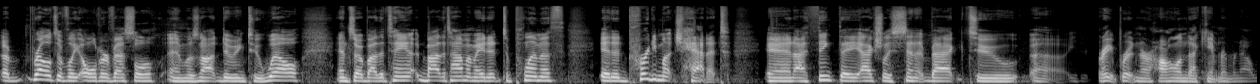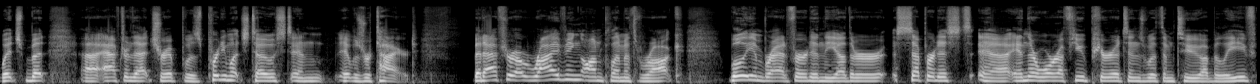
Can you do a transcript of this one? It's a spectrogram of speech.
a relatively older vessel and was not doing too well. And so by the time by the time I made it to Plymouth, it had pretty much had it. And I think they actually sent it back to uh, either Great Britain or Holland. I can't remember now which. But uh, after that trip was pretty much toast and it was retired. But after arriving on Plymouth Rock, William Bradford and the other separatists, uh, and there were a few Puritans with them too, I believe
